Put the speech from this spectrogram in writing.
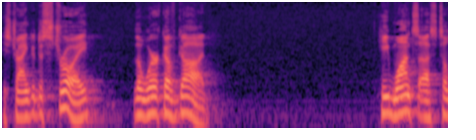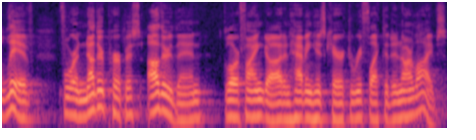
He's trying to destroy the work of God. He wants us to live for another purpose other than glorifying God and having His character reflected in our lives.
